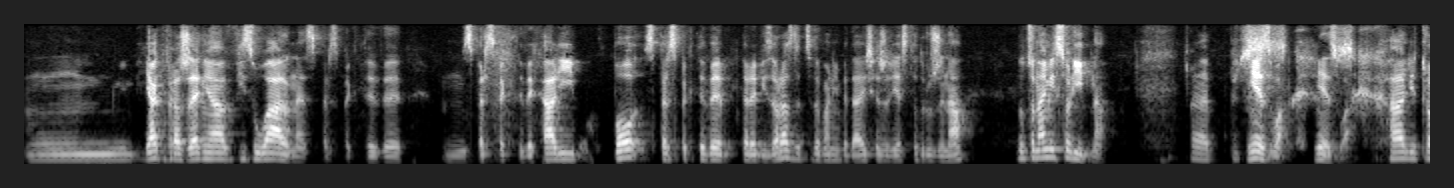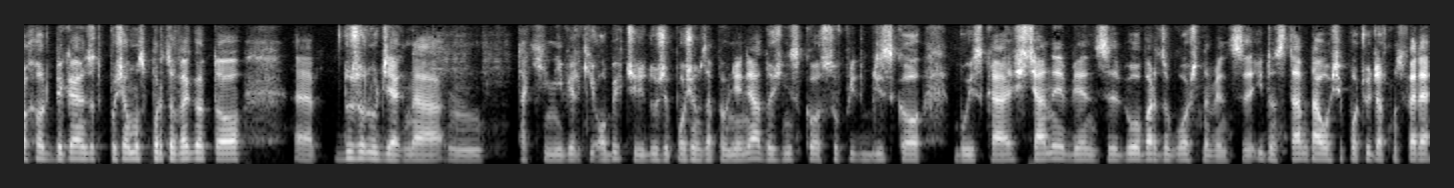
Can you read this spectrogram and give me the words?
Mm, Jak wrażenia wizualne z perspektywy, mm, z perspektywy hali, bo z perspektywy telewizora zdecydowanie wydaje się, że jest to drużyna no co najmniej solidna, E, niezła, niezła. Z hali trochę odbiegając od poziomu sportowego, to e, dużo ludzi jak na mm, taki niewielki obiekt, czyli duży poziom zapełnienia, dość nisko sufit, blisko boiska ściany, więc było bardzo głośno, więc idąc tam dało się poczuć atmosferę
